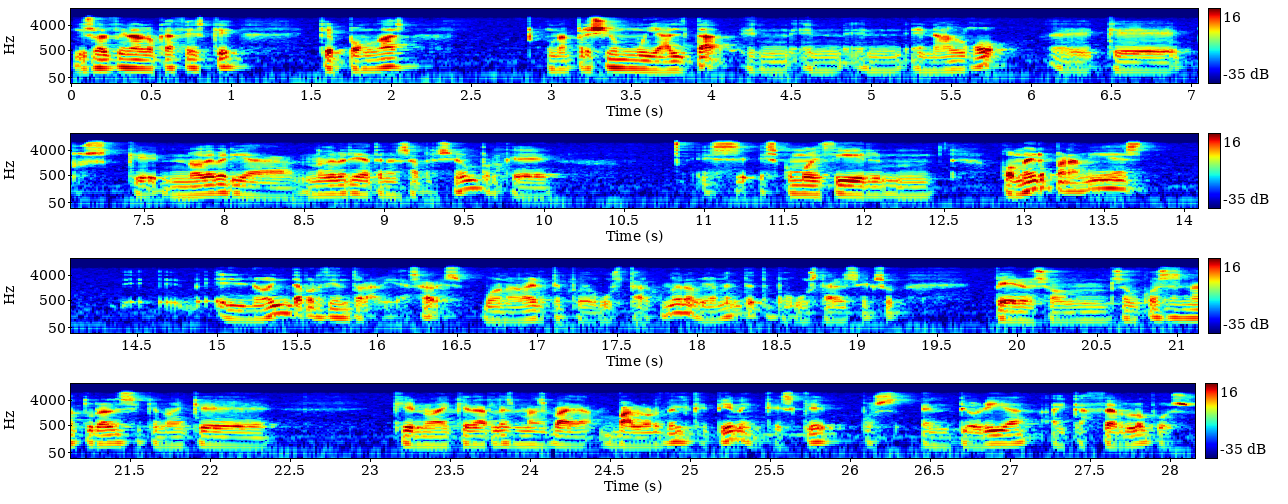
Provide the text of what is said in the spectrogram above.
Y eso al final lo que hace es que, que pongas una presión muy alta en, en, en, algo eh, que, pues, que no, debería, no debería tener esa presión, porque es, es como decir, mm, comer para mí es el 90% de la vida, ¿sabes? Bueno, a ver, te puede gustar comer, obviamente, te puede gustar el sexo, pero son, son cosas naturales y que no hay que que no hay que darles más valor del que tienen, que es que, pues, en teoría hay que hacerlo, pues,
